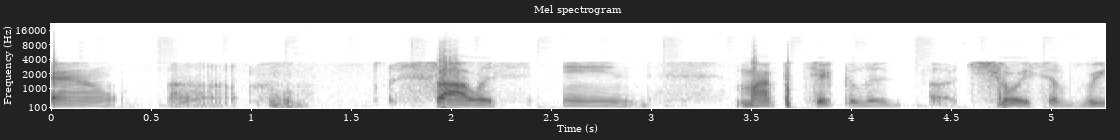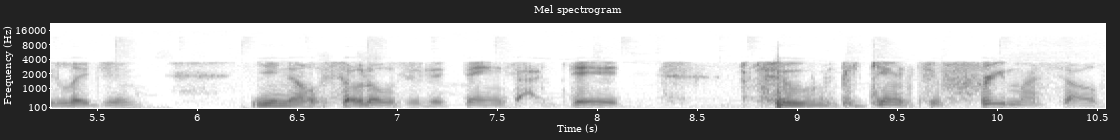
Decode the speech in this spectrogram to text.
found solace in my particular uh, choice of religion. You know, so those are the things I did to begin to free myself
